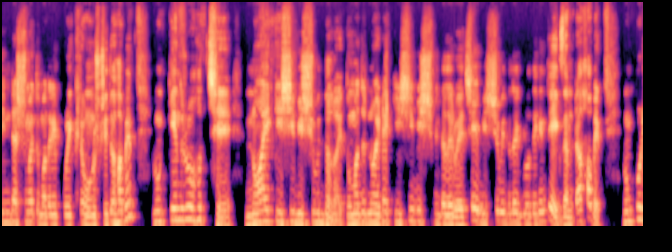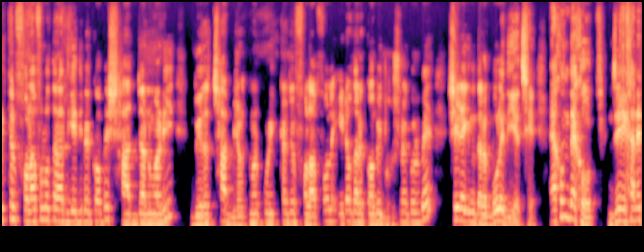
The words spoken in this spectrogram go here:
তিনটার সময় তোমাদের এই পরীক্ষাটা অনুষ্ঠিত হবে এবং কেন্দ্র হচ্ছে নয় কৃষি বিশ্ববিদ্যালয়। তোমাদের নয়টা কৃষি বিশ্ববিদ্যালয় রয়েছে, এই বিশ্ববিদ্যালয়গুলোতে কিন্তু এক্সামটা হবে। এবং পরীক্ষার ফলাফলও তারা দিয়ে দিবে কবে? সাত জানুয়ারি দুই হাজার ছাব্বিশ। তোমার পরীক্ষার যে ফলাফল, এটাও তারা কবে ঘোষণা করবে, সেটা কিন্তু তারা বলে দিয়েছে। এখন দেখো যে এখানে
